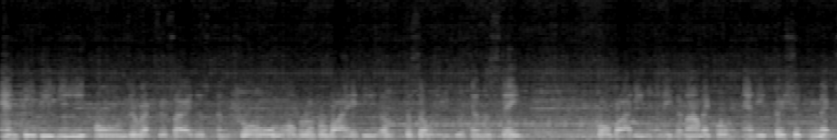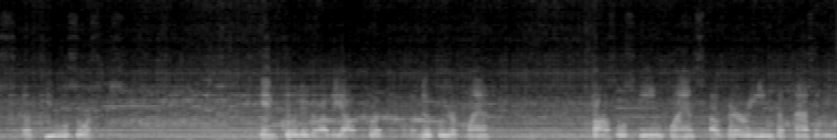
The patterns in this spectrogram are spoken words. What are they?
NPPD owns or exercises control over a variety of facilities within the state providing an economical and efficient mix of fuel sources. Included are the output of a nuclear plant, fossil steam plants of varying capacities,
